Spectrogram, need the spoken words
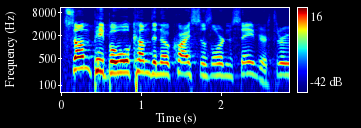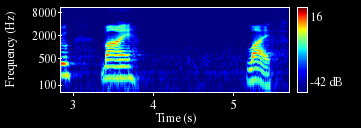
some people will come to know Christ as Lord and Savior through my life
